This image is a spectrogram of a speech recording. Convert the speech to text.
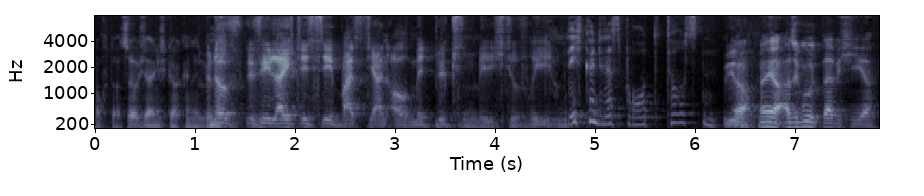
Ach, dazu habe ich eigentlich gar keine Lust. Na, vielleicht ist Sebastian auch mit Büchsenmilch zufrieden. Und ich könnte das Brot toasten. Ja, naja, also gut, bleibe ich hier.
